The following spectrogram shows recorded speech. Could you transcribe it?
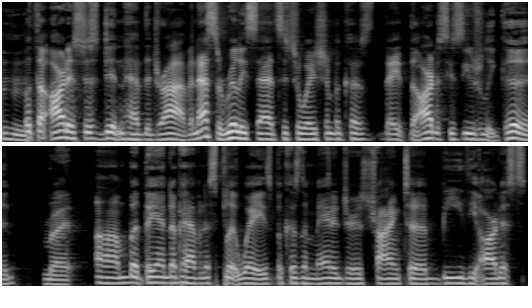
Mhm. but the artist just didn't have the drive. And that's a really sad situation because they the artist is usually good. Right. Um, but they end up having to split ways because the manager is trying to be the artist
